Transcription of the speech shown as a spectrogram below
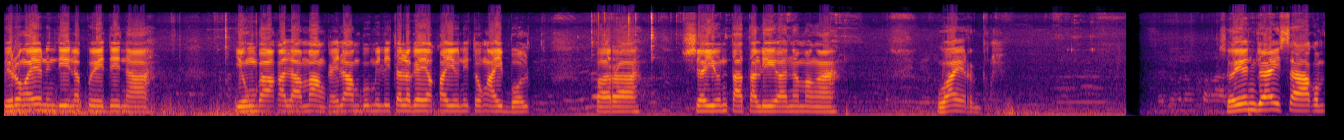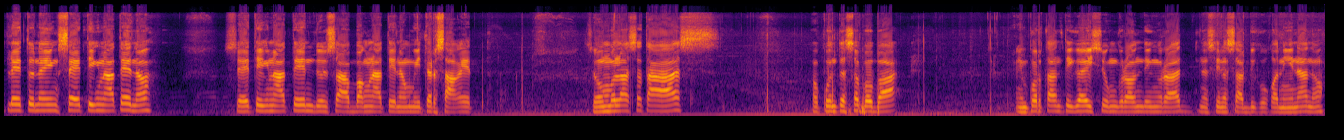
Pero ngayon hindi na pwede na yung baka lamang. Kailangan bumili talaga kayo nitong eye bolt para siya yung tatalian ng mga wire. So yun guys, ah, kompleto na yung setting natin no. Setting natin dun sa abang natin ng meter socket. So mula sa taas papunta sa baba. Importante guys yung grounding rod na sinasabi ko kanina no.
